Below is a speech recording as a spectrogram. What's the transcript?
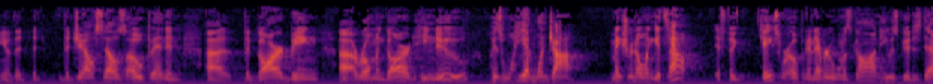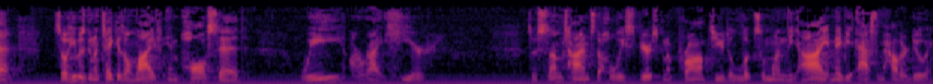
you know the the, the jail cells open and uh, the guard being uh, a roman guard he knew his he had one job make sure no one gets out. If the gates were open and everyone was gone, he was good as dead. So he was going to take his own life. And Paul said, We are right here. So sometimes the Holy Spirit's going to prompt you to look someone in the eye and maybe ask them how they're doing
